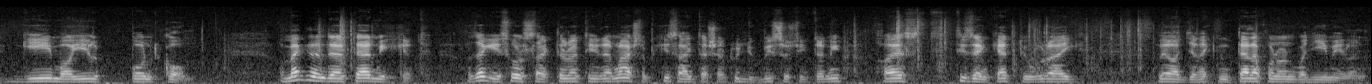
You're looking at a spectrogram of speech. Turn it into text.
A megrendelt termékeket az egész ország területére másnap kiszállítását tudjuk biztosítani, ha ezt 12 óráig leadja nekünk telefonon vagy e-mailen.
